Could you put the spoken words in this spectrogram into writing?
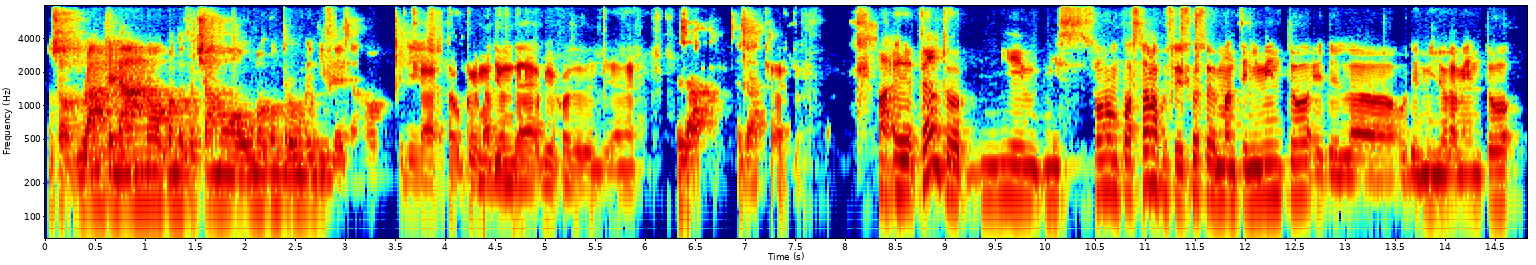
non so, durante l'anno quando facciamo uno contro uno in difesa, no? Quindi, certo, o prima di un derby o cose del genere. Esatto, esatto. Certo. Ma eh, tra l'altro mi, mi, sono un po' strano questo discorso del mantenimento e del, o del miglioramento,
